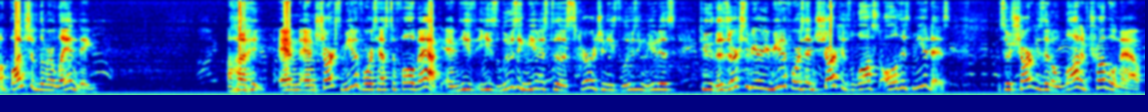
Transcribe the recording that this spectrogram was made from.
a bunch of them are landing. Uh, and and Shark's Mutaforce has to fall back, and he's he's losing Mutas to the Scourge, and he's losing Mutas to the Zerg Superior Mutaforce, and Shark has lost all his Mutas. So Shark is in a lot of trouble now.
